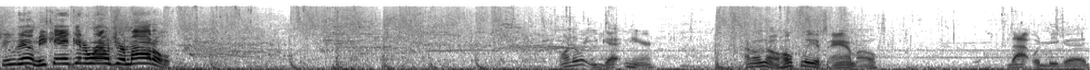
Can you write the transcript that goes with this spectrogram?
shoot him. He can't get around your model. I wonder what you get in here. I don't know. Hopefully it's ammo. That would be good.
